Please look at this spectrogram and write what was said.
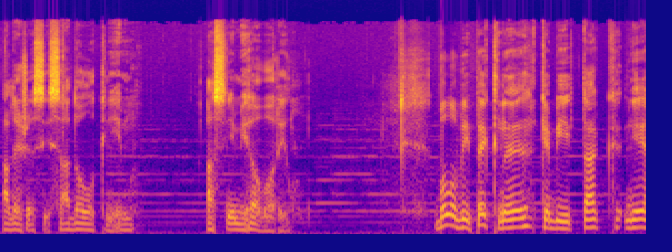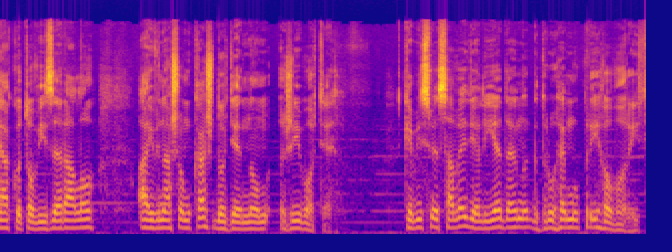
ale že si sadol k ním a s nimi hovoril. Bolo by pekné, keby tak nejako to vyzeralo aj v našom každodennom živote. Keby sme sa vedeli jeden k druhému prihovoriť,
